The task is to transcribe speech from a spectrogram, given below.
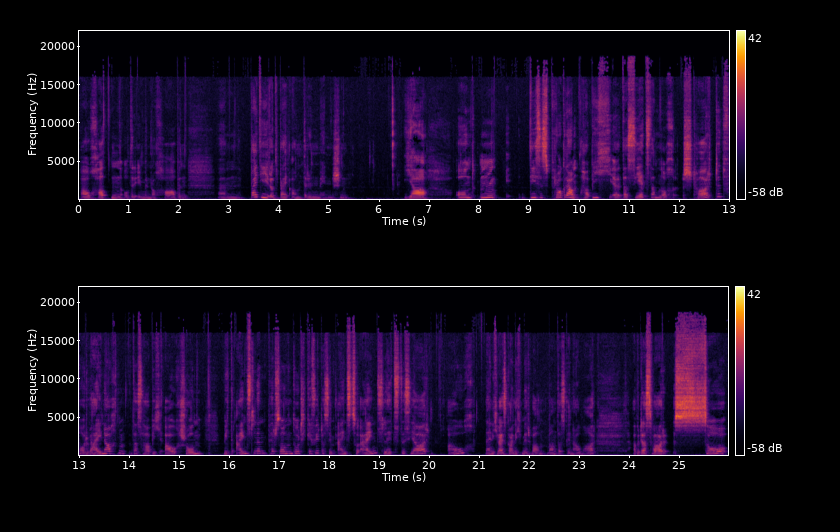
auch hatten oder immer noch haben, ähm, bei dir oder bei anderen Menschen. Ja, und mh, mm, dieses Programm habe ich, äh, das jetzt dann noch startet vor Weihnachten, das habe ich auch schon mit einzelnen Personen durchgeführt, das im 1 zu 1 letztes Jahr auch. Nein, ich weiß gar nicht mehr, wann, wann das genau war. Aber das war so,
